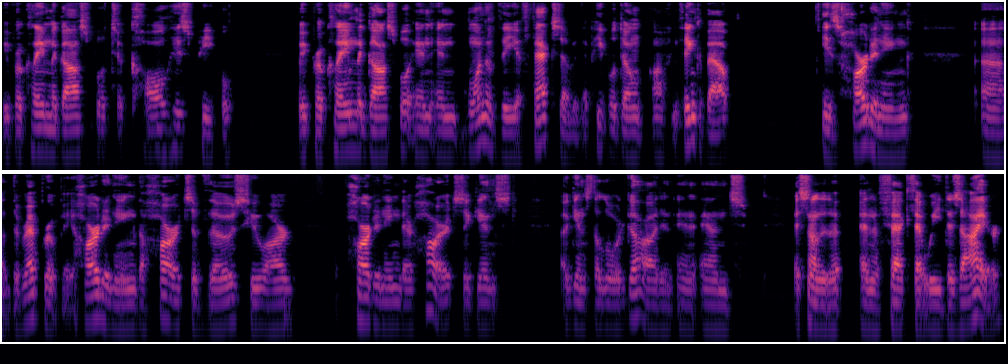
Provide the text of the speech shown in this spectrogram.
we proclaim the gospel to call Mhm. his people we proclaim the gospel and and one of the effects of it that people don't often think about is hardening uh, the reprobate, hardening the hearts of those who are hardening their hearts against against the Lord God, and and, and it's not a, an effect that we desire,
